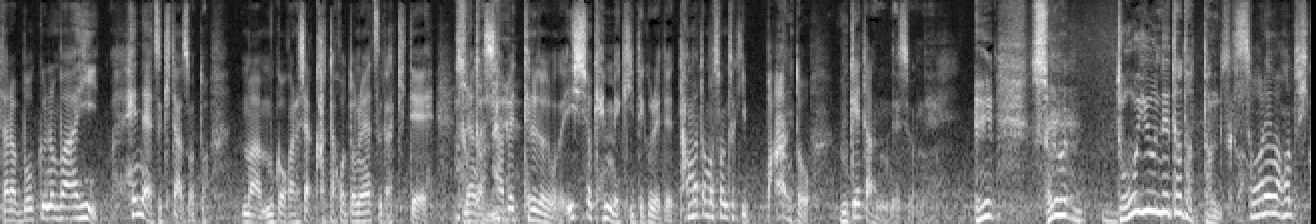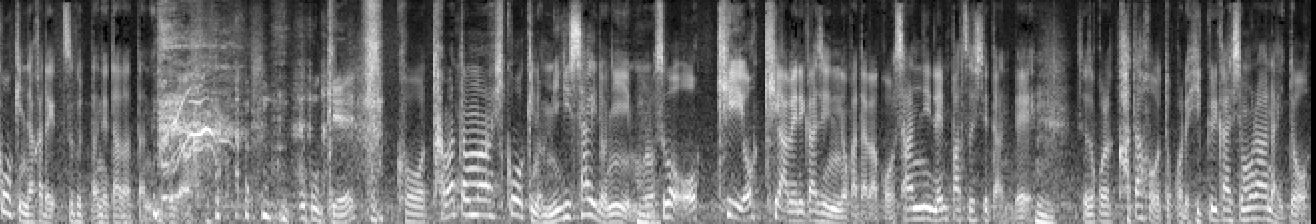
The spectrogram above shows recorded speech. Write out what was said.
ただ僕の場合変なやつ来たぞと、まあ、向こうからしたら片言のやつが来てなんか喋ってるとことで一生懸命聞いてくれてたまたまその時バーンと受けたんですよねえそれはどういうネタだったんですか？それは本当飛行機の中で作ったネタだったんですけど。OK こうたまたま飛行機の右サイドにものすごい大きい大きいアメリカ人の方がこう3人連発してたんで、うん。それとこれ片方とこれひっくり返してもらわないと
